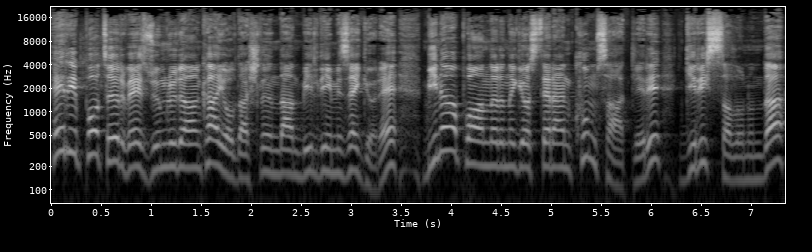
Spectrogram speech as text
Harry Potter ve Zümrüdü Anka yoldaşlığından bildiğimize göre bina puanlarını gösteren kum saatleri giriş salonunda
